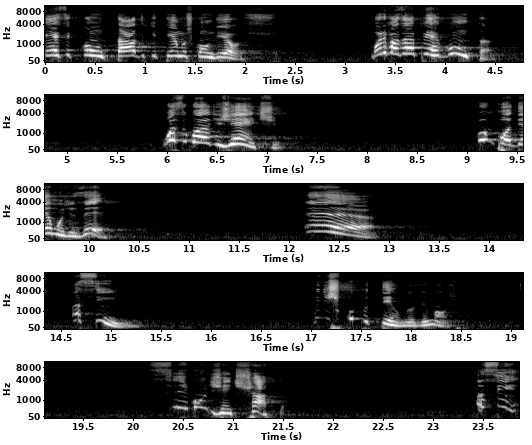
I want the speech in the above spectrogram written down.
esse contato que temos com Deus. Vou lhe fazer uma pergunta. Você gosta de gente? Como podemos dizer? É. Assim, desculpe o termo, meus irmãos. Vocês gostam de gente chata? Assim,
